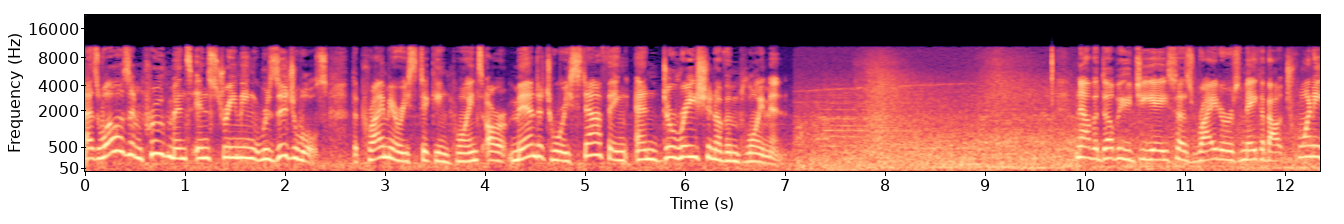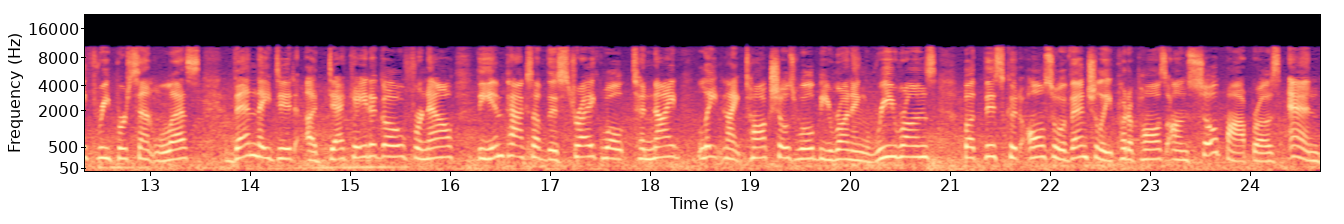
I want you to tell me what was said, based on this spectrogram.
as well as improvements in streaming residuals. The primary sticking points are mandatory staffing and duration of employment. Now, the WGA says writers make about 23% less than they did a decade ago. For now, the impacts of this strike, well, tonight, late night talk shows will be running reruns, but this could also eventually put a pause on soap operas and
